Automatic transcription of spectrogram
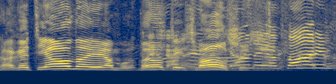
Tagad jaunajiem veltīts valsis. Jaunajam pārim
